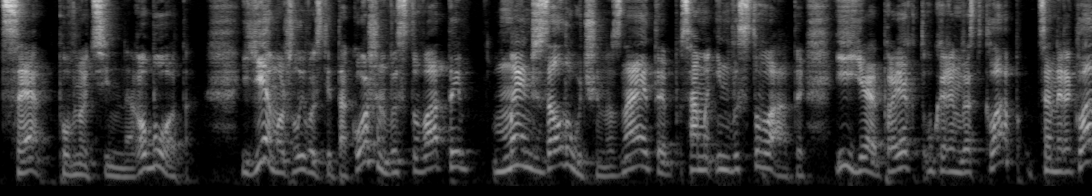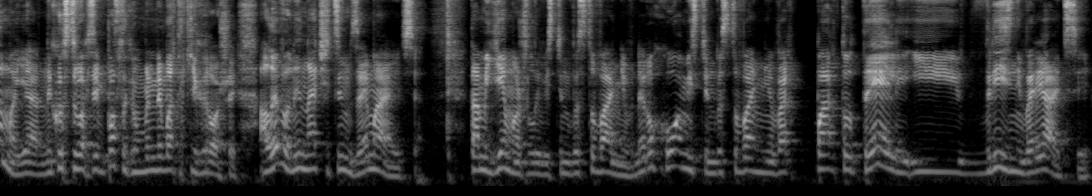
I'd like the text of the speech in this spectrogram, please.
це повноцінна робота. Є можливості також інвестувати менш залучено, знаєте, саме інвестувати. І є проєкт Укрінвест Клаб. Це не реклама, я не користувався їм послугами, у мене немає таких грошей, але вони наче цим займаються. Там є можливість інвестування в нерухомість, інвестування в апарт-отелі і в різні варіації.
